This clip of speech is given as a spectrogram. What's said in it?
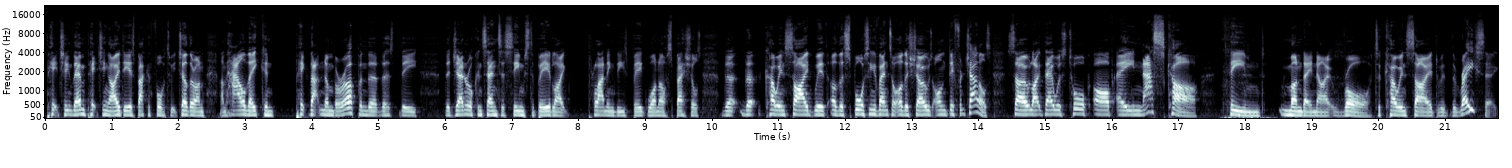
pitching them pitching ideas back and forth to each other on on how they can pick that number up. And the the the, the general consensus seems to be like planning these big one-off specials that that coincide with other sporting events or other shows on different channels. So like there was talk of a NASCAR themed Monday Night Raw to coincide with the racing.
